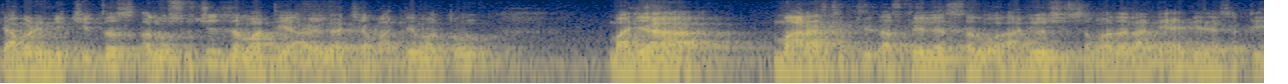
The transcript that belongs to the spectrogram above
त्यामुळे निश्चितच अनुसूचित जमाती आयोगाच्या माध्यमातून माझ्या महाराष्ट्रातील असलेल्या सर्व आदिवासी समाजाला न्याय देण्यासाठी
